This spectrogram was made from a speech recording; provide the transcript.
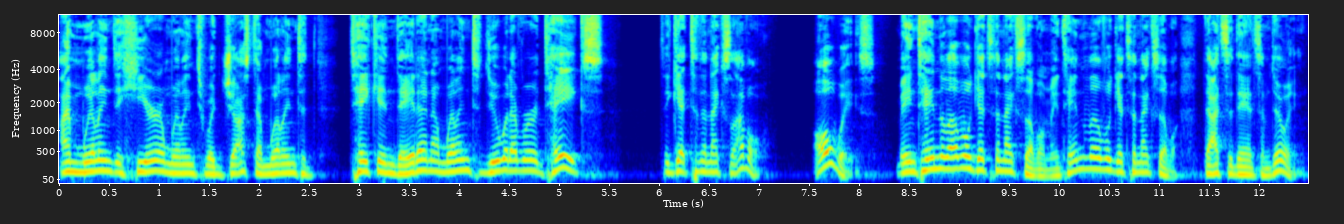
I'm willing to hear, I'm willing to adjust, I'm willing to take in data, and I'm willing to do whatever it takes to get to the next level. Always maintain the level, get to the next level, maintain the level, get to the next level. That's the dance I'm doing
